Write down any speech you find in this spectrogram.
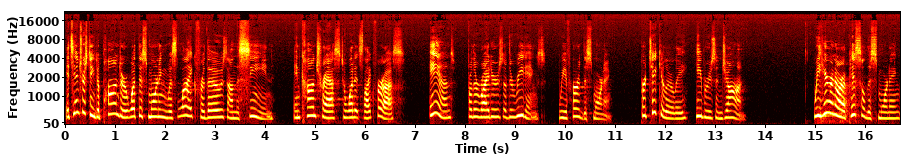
It's interesting to ponder what this morning was like for those on the scene in contrast to what it's like for us and for the writers of the readings we have heard this morning, particularly Hebrews and John. We hear in our epistle this morning,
